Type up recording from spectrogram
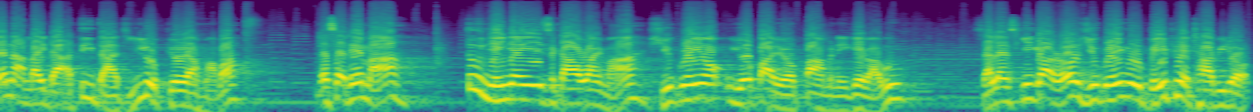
မျက်နှာလိုက်တာအတိအသာကြီးလို့ပြောရမှာပါ။တစ်ဆက်တည်းမှာသူ့ငြိမ်းချမ်းရေးစကားဝိုင်းမှာယူကရိန်းရောဥရောပရောပါမနေခဲ့ပါဘူး။ဇလန်စကီကတော့ယူကရိန်းကိုဘေးဖယ်ထားပြီးတော့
